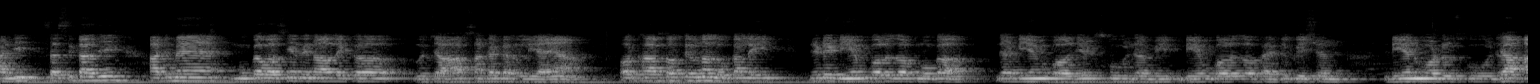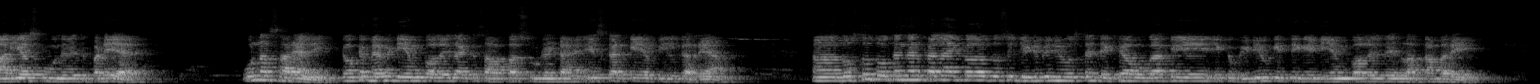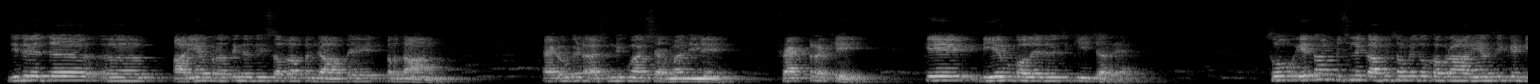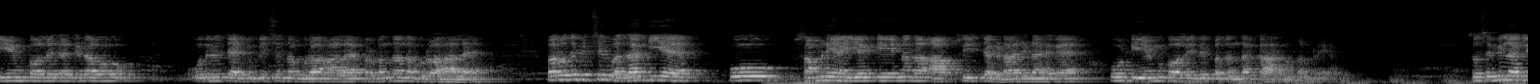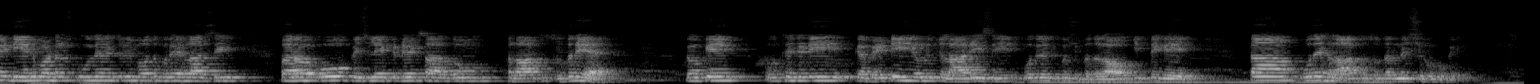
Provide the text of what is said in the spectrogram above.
ਹਾਂਜੀ, ਸਤਿ ਸ੍ਰੀ ਅਕਾਲ ਜੀ। ਅੱਜ ਮੈਂ ਮੋਗਾ ਵਾਸੀਆਂ ਦੇ ਨਾਲ ਇੱਕ ਵਿਚਾਰ ਸਾਂਝਾ ਕਰਨ ਲਈ ਆਇਆ ਔਰ ਖਾਸ ਤੌਰ ਤੇ ਉਹਨਾਂ ਲੋਕਾਂ ਲਈ ਜਿਹੜੇ ਡੀਐਮ ਕਾਲਜ ਆਫ ਮੋਗਾ ਜਾਂ ਡੀਐਮ ਕਾਲਜੇਟ ਸਕੂਲ ਜਾਂ DM college of education DN model school ਜਾਂ ਆਰੀਆ ਸਕੂਲ ਦੇ ਵਿੱਚ ਪੜ੍ਹੇ ਆ, ਉਹਨਾਂ ਸਾਰਿਆਂ ਲਈ, ਕਿਉਂਕਿ ਮੈਂ ਵੀ ਡੀਐਮ ਕਾਲਜ ਦਾ ਇੱਕ ਸਾਬਕਾ ਸਟੂਡੈਂਟ ਹਾਂ, ਇਸ ਕਰਕੇ ਅਪੀਲ ਕਰ ਰਿਹਾ ਦੋਸਤੋ, ਦੋ ਤਿੰਨ ਦਿਨ ਪਹਿਲਾਂ ਇੱਕ ਤੁਸੀਂ ਜੀਡੀਪੀ ਨਿਊਜ਼ ਤੇ ਦੇਖਿਆ ਹੋਊਗਾ ਕਿ ਇੱਕ ਵੀਡੀਓ ਕੀਤੀ ਗਈ ਡੀਐਮ ਕਾਲਜ ਦੇ ਹਾਲਾਤਾਂ ਬਾਰੇ, ਜਿਹਦੇ ਵਿੱਚ ਆਰੀਆ ਪ੍ਰਤੀਨਿਧੀ ਸਭਾ ਪੰਜਾਬ ਦੇ ਪ੍ਰਧਾਨ ਐਡਵੋਕੇਟ ਅਸ਼ਵਨੀ ਕੁਮਾਰ ਸ਼ਰਮਾ ਜੀ ਨੇ ਫੈਕਟ ਰੱਖੇ ਕਿ ਡੀਐਮ ਕਾਲਜ ਦੇ ਵਿੱਚ ਕੀ ਚੱਲ ਰਿਹਾ ਹੈ। ਸੋ ਇਹ ਤਾਂ ਪਿਛਲੇ ਕਾਫੀ ਸਮੇਂ ਤੋਂ ਖਬਰਾਂ ਆ ਰਹੀਆਂ ਸੀ ਕਿ ਡੀਐਮ ਕਾਲਜ ਹੈ ਜਿਹੜਾ ਉਹ, ਉਹਦੇ ਵਿੱਚ ਐਜੂਕੇਸ਼ਨ ਦਾ ਬੁਰਾ ਹਾਲ ਹੈ, ਪ੍ਰਬੰਧਾਂ ਦਾ ਬੁਰਾ ਹਾਲ ਹੈ। ਪਰ ਉਹਦੇ ਪਿੱਛੇ ਵਜ੍ਹਾ ਕੀ ਹੈ? ਉਹ ਸਾਹਮਣੇ ਆਈ ਹੈ ਕਿ ਇਹਨਾਂ ਦਾ ਆਪਸੀ ਝਗੜਾ ਜਿਹੜਾ ਹੈਗਾ ਹੈ, ਉਹ ਡੀਐਮ ਕਾਲਜ ਦੇ ਪਤਨ ਦਾ ਕਾਰਨ ਬਣ ਰਿਹਾ so similarly DN model school ਦੇ ਵਿੱਚ ਵੀ ਬਹੁਤ ਬੁਰੇ ਹਾਲਾਤ ਸੀ ਪਰ ਉਹ ਪਿਛਲੇ 1.5 ਸਾਲ ਤੋਂ ਹਾਲਾਤ ਸੁਧਰਿਆ ਕਿਉਂਕਿ ਉੱਥੇ ਜਿਹੜੀ ਕਮੇਟੀ ਉਹਨੂੰ ਚਲਾ ਰਹੀ ਸੀ ਉਹਦੇ ਵਿੱਚ ਕੁਝ ਬਦਲਾਅ ਕੀਤੇ ਗਏ ਤਾਂ ਉਹਦੇ ਹਾਲਾਤ ਸੁਧਰਨੇ ਸ਼ੁਰੂ ਹੋ ਗਏ।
